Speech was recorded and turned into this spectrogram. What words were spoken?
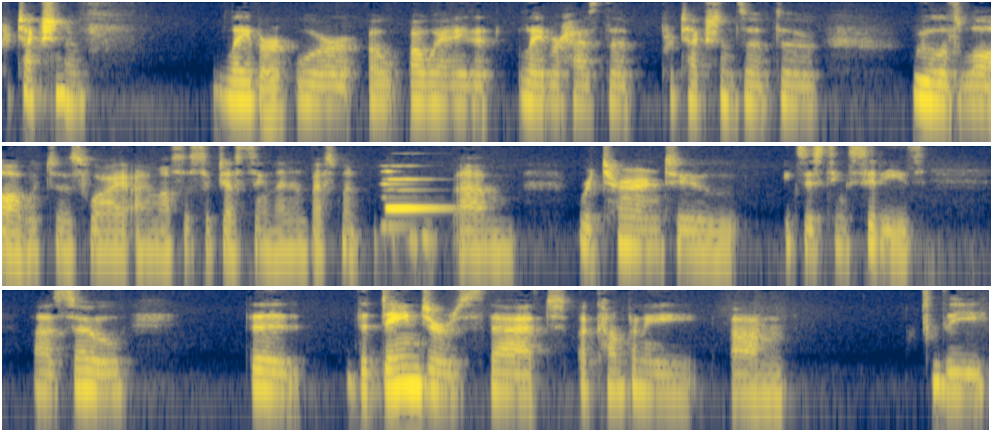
protection of labor, or a, a way that labor has the protections of the rule of law, which is why I'm also suggesting that investment um, return to existing cities. Uh, so the the dangers that accompany um, the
